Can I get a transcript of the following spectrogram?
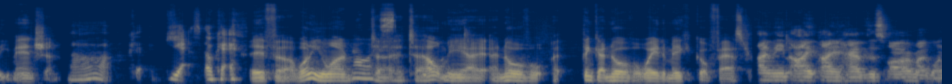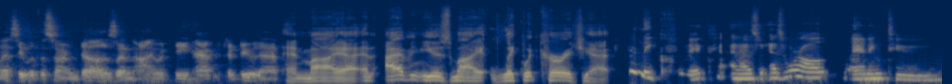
the mansion. ah, okay. yes, okay. If uh, one of you want Now I to, to help me, I, I know of. A, I think I know of a way to make it go faster. I mean, I, I have this arm. I want to see what this arm does, and I would be happy to do that. and my uh, and I haven't used my liquid courage yet. Really quick, as as we're all planning to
